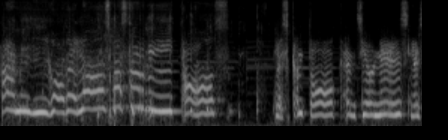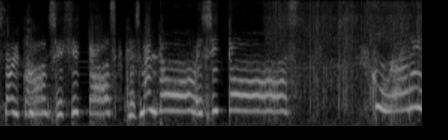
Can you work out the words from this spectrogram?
amigo de los bastarditos. Les canto canciones, les doy consejitos, les mando besitos. Jugaré,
